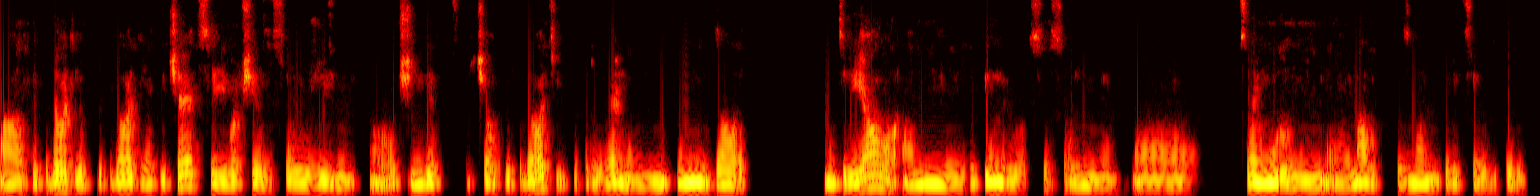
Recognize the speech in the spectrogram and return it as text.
а, преподаватель от преподавателя отличается, и вообще за свою жизнь а, очень редко встречал преподавателей, которые реально умеют давать материал, а не выпендриваться своими, своим уровнем навыков и знаний перед всей аудиторией.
